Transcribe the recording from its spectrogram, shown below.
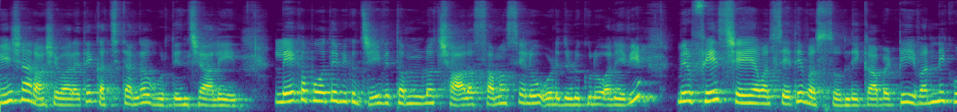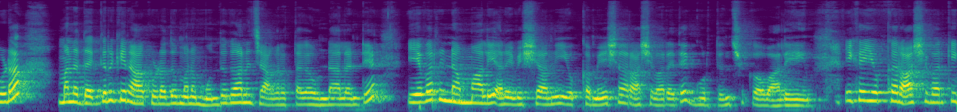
మేషరాశి వారైతే ఖచ్చితంగా గుర్తించాలి. లేకపోతే మీకు జీవితంలో చాలా సమస్యలు ఒడిదుడుకులు అనేవి మీరు ఫేస్ చేయవలసి అయితే వస్తుంది. కాబట్టి ఇవన్నీ కూడా మన దగ్గరికి రాకూడదు. మనం ముందుగానే జాగ్రత్తగా ఉండాలంటే ఎవరిని నమ్మాలి అనే విషయాన్ని ఈ యొక్క మేష రాశి వారైతే గుర్తుంచుకోవాలి. ఇక ఈ యొక్క రాశి వారికి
